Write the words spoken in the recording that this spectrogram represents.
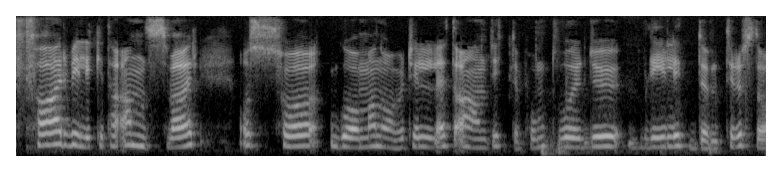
far vil ikke ta ansvar. Og så går man over til et annet ytterpunkt hvor du blir litt dømt til å stå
